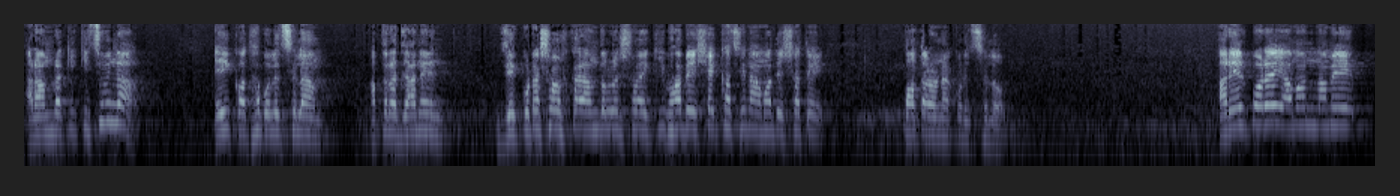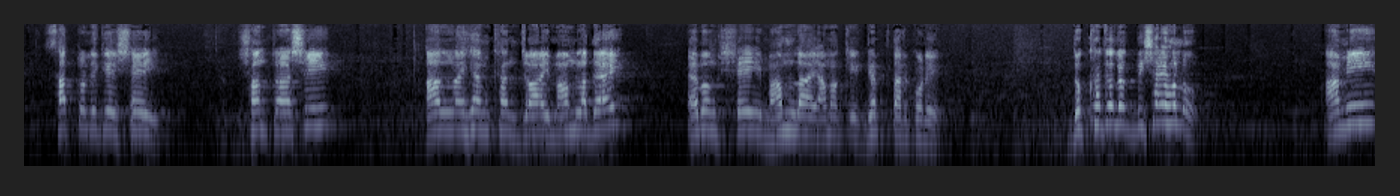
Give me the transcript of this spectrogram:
আর আমরা কি কিছুই না? এই কথা বলেছিলাম। আপনারা জানেন যে কোটা সংস্কার আন্দোলনের সময় কীভাবে শেখ হাসিনা আমাদের সাথে প্রতারণা করেছিল। আর এরপরে আমার নামে ছাত্রলীগের সেই সন্ত্রাসী আল নাহিয়ান খান জয় মামলা দেয় এবং সেই মামলায় আমাকে গ্রেপ্তার করে। দুঃখজনক বিষয় হলো, আমি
